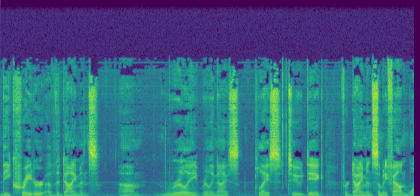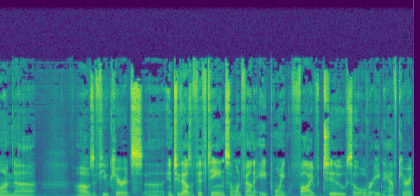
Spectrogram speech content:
the Crater of the Diamonds. Um, really, really nice place to dig for diamonds. Somebody found one. Uh, oh, it was a few carats. Uh, in 2015, someone found an 8.52, so over eight and a half carat.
